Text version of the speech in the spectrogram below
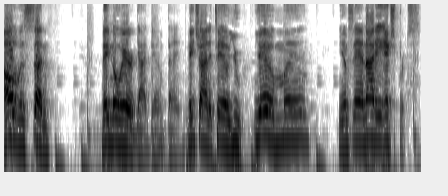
all of a sudden, they know every goddamn thing. They trying to tell you, yeah, man. You know what I'm saying? Now they experts.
